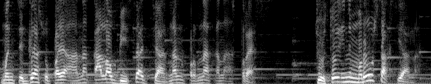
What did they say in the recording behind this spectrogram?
mencegah supaya anak kalau bisa jangan pernah kena stres. Justru ini merusak si anak.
